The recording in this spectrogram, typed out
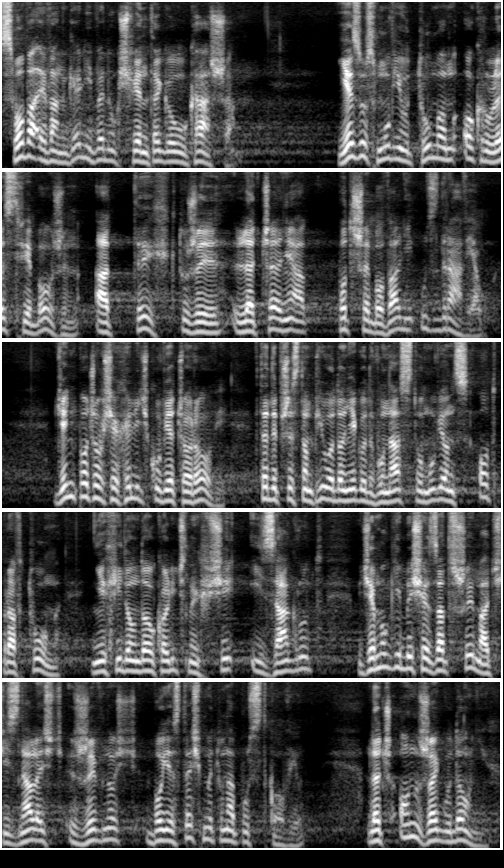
Słowa Ewangelii według świętego Łukasza. Jezus mówił tłumom o Królestwie Bożym, a tych, którzy leczenia potrzebowali, uzdrawiał. Dzień począł się chylić ku wieczorowi. Wtedy przystąpiło do niego dwunastu, mówiąc: Odpraw tłum, niech idą do okolicznych wsi i zagród, gdzie mogliby się zatrzymać i znaleźć żywność, bo jesteśmy tu na pustkowiu. Lecz on rzekł do nich:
